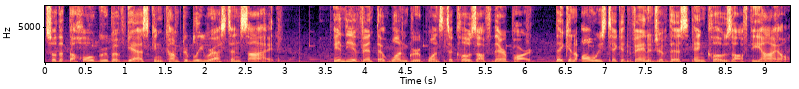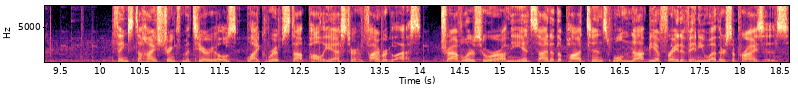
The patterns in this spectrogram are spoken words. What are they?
so that the whole group of guests can comfortably rest inside. In the event that one group wants to close off their part, they can always take advantage of this and close off the aisle. Thanks to high-strength materials like ripstop polyester and fiberglass, travelers who are on the inside of the pod tents will not be afraid of any weather surprises.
